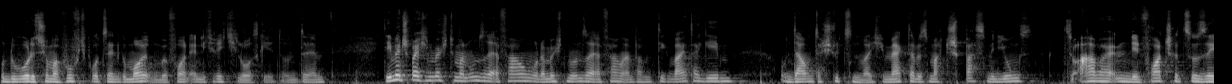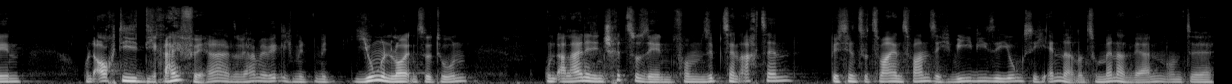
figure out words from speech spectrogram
und du wurdest schon mal 50% gemolken, bevor es endlich richtig losgeht. Und äh, dementsprechend möchte man unsere Erfahrung oder möchten wir unsere Erfahrung einfach einen Tick weitergeben und da unterstützen, weil ich gemerkt habe, es macht Spaß mit Jungs zu arbeiten, den Fortschritt zu sehen und auch die, die Reife. Ja? Also wir haben ja wirklich mit, mit jungen Leuten zu tun und alleine den Schritt zu sehen vom 17, 18 bis hin zu 22, wie diese Jungs sich ändern und zu Männern werden und äh,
